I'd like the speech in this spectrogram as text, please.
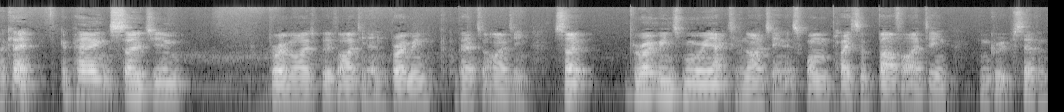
Okay, comparing sodium bromide with iodine and bromine compared to iodine. So bromine's more reactive than iodine. It's one place above iodine in group 7.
